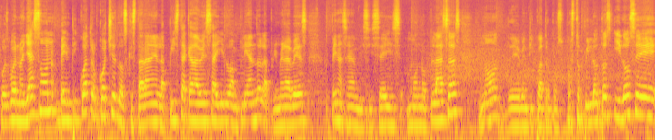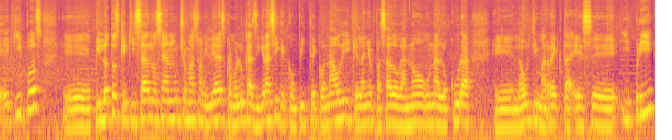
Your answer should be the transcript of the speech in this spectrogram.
pues bueno, ya son 24 coches los que estarán en la pista, cada vez ha ido ampliando, la primera vez apenas eran 16 monoplazas, ¿no? De 24 por supuesto pilotos y 12 equipos, eh, pilotos que quizás no sean mucho más familiares como Lucas Di Grassi que compite con Audi, que el año pasado ganó una locura en la última recta ese IPRI.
